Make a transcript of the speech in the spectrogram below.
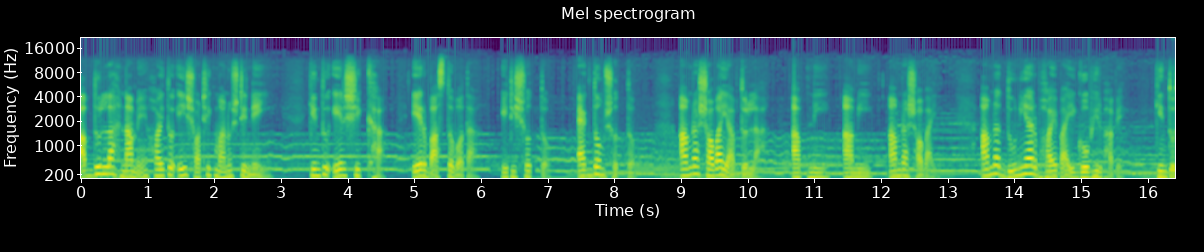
আবদুল্লাহ নামে হয়তো এই সঠিক মানুষটি নেই, কিন্তু এর শিক্ষা, এর বাস্তবতা, এটি সত্য, একদম সত্য। আমরা সবাই আবদুল্লাহ, আপনি, আমি, আমরা সবাই। আমরা দুনিয়ার ভয় পাই গভীরভাবে, কিন্তু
